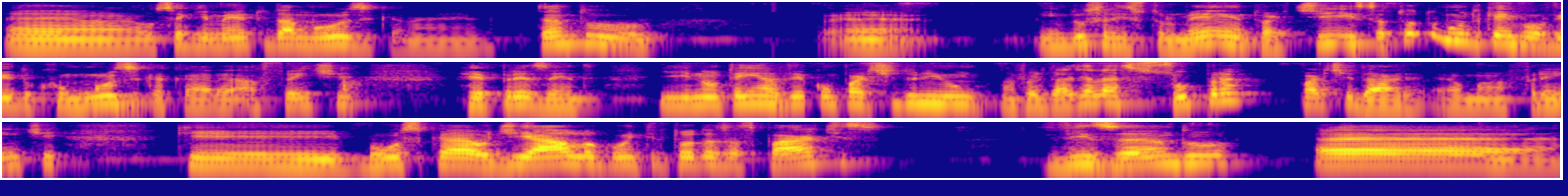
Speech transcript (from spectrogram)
é, o segmento da música, né? tanto é, indústria de instrumento, artista, todo mundo que é envolvido com música, cara, a frente representa. E não tem a ver com partido nenhum, na verdade ela é supra-partidária, é uma frente que busca o diálogo entre todas as partes, visando é,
